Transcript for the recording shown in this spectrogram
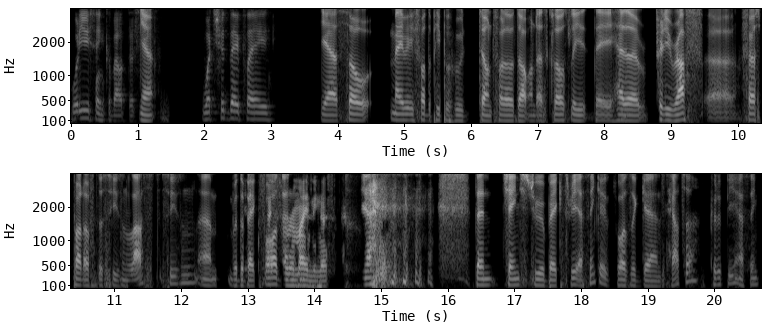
what do you think about this? yeah What should they play? yeah so maybe for the people who don't follow Dortmund as closely, they had a pretty rough uh, first part of the season last season um, with the Yeah. back four. Thanks for Then reminding us. yeah, then changed to a back three. I think it was against Hertha. Could it be? I think.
